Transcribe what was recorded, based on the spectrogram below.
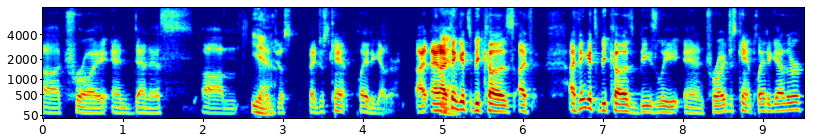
uh, Troy, and Dennis, um, Yeah. they just they just can't play together. I, and I think it's because I th- I think it's because Beasley and Troy just can't play together.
